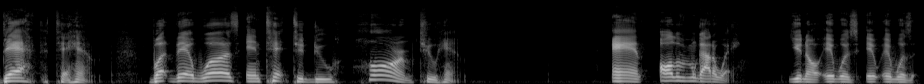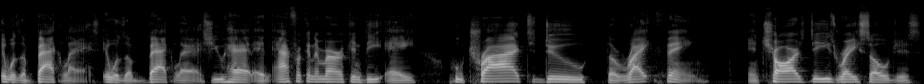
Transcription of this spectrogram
death to him, but there was intent to do harm to him. And all of them got away. You know, it was it, it was it was a backlash. It was a backlash. You had an African American DA who tried to do the right thing and charge these race soldiers,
